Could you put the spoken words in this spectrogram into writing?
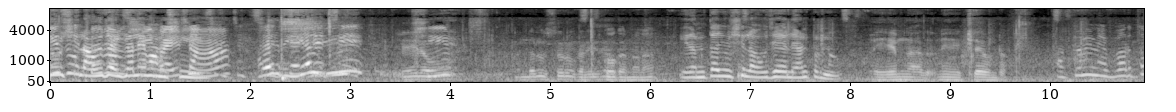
చూసి లవ్ చెయ్యలే వంశీ? ఇదంతా చూసి లవ్ చేయాలి అంటున్నా. ఏం కాదు నేను ఇట్లే ఉంటా. అసలు నేను ఎవరితో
